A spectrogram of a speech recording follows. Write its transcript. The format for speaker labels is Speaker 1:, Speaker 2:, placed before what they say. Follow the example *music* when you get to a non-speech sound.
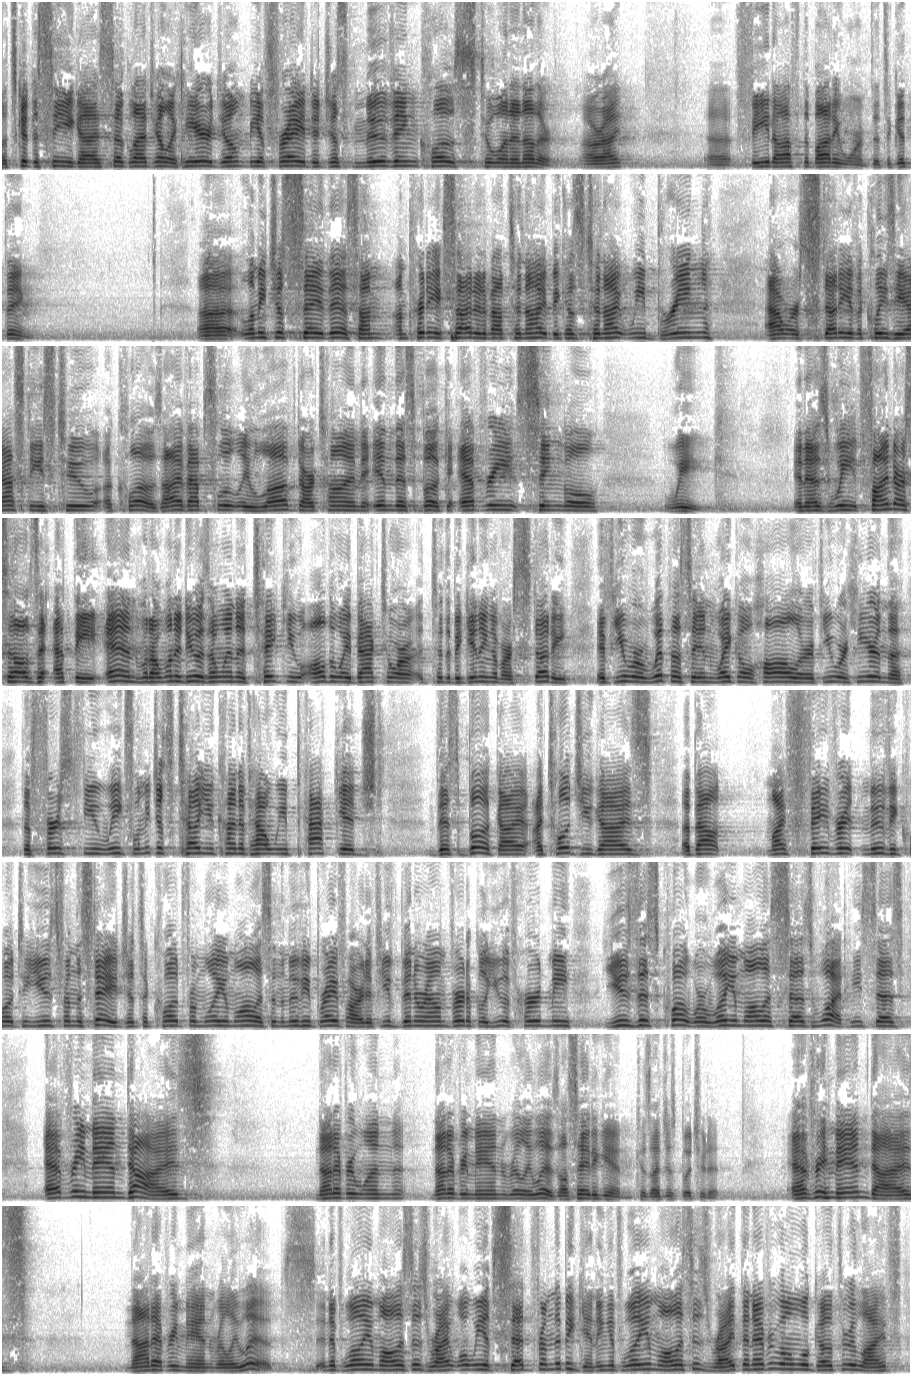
Speaker 1: Well, it's good to see you guys. So glad y'all are here. Don't be afraid to just moving close to one another, all right? Uh, feed off the body warmth. It's a good thing. Uh, let me just say this I'm, I'm pretty excited about tonight because tonight we bring our study of Ecclesiastes to a close. I have absolutely loved our time in this book every single week. And as we find ourselves at the end, what I want to do is I want to take you all the way back to our to the beginning of our study. If you were with us in Waco Hall or if you were here in the, the first few weeks, let me just tell you kind of how we packaged this book. I, I told you guys about my favorite movie quote to use from the stage. It's a quote from William Wallace in the movie Braveheart. If you've been around Vertical, you have heard me use this quote where William Wallace says what? He says, Every man dies, not everyone, not every man really lives. I'll say it again because I just butchered it. Every man dies, not every man really lives. And if William Wallace is right, what we have said from the beginning, if William Wallace is right, then everyone will go through life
